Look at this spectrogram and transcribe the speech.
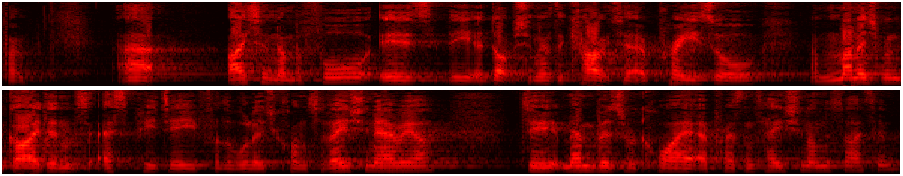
Fine. Uh, item number four is the adoption of the character appraisal and management guidance, SPD, for the Woolwich Conservation Area. Do members require a presentation on this item?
